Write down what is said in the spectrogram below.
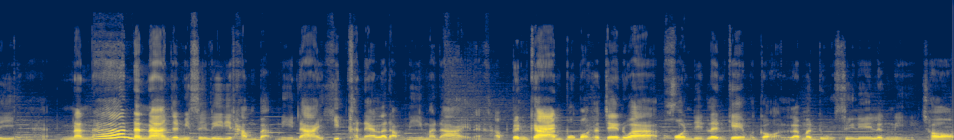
รีส์นะฮะนานๆนานๆจะมีซีรีส์ที่ทำแบบนี้ได้คิดคะแนนระดับนี้มาได้นะครับเป็นการบ่งบอกชัดเจนว่าคนที่เล่นเกมมาก่อน แล้วมาดูซีรีส์เรื่องนี้ชอบ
